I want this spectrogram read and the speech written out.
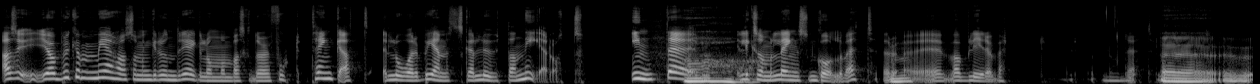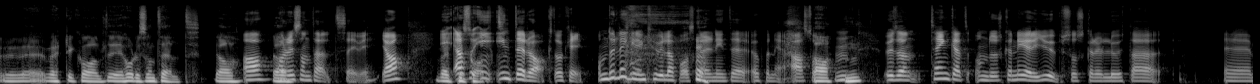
Alltså, jag brukar mer ha som en grundregel om man bara ska dra det fort. Tänk att lårbenet ska luta neråt. Inte Ah. liksom längs golvet. Mm. Eh, vad blir det? Vert- lodrätt? Eh, vertikalt, horisontellt. Ja. Ja, ja. horisontellt säger vi. Ja. Vertikalt. alltså i, inte rakt, okej. Om du lägger en kula på ska den inte upp och ner. Alltså, Ja, mm. mm. Utan tänk att om du ska ner i djup så ska det luta eh,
